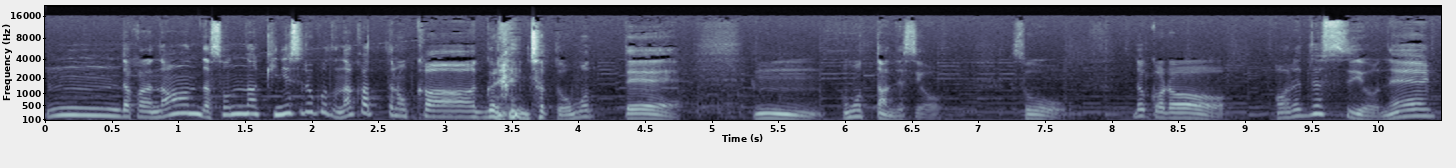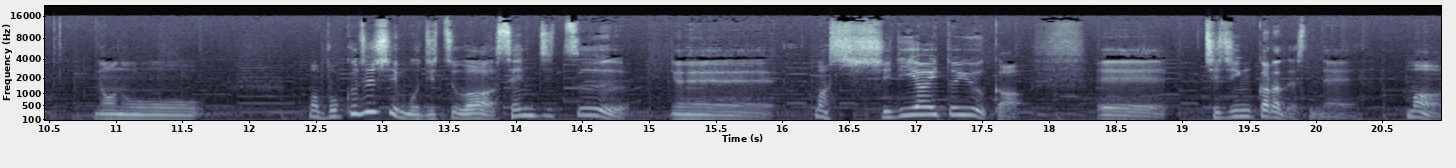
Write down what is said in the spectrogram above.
うんだからなんだそんな気にすることなかったのかぐらいにちょっと思ってうん思ったんですよそうだからあれですよね。あのー、まあ、僕自身も実は先日、えー、まあ、知り合いというか、えー、知人からですねまあ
